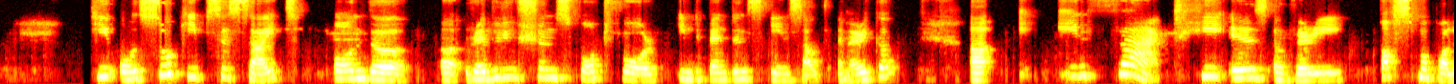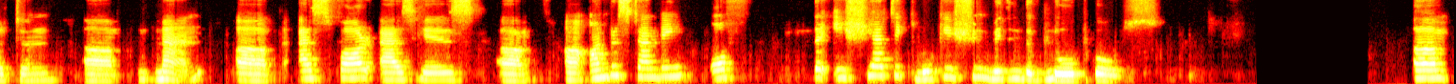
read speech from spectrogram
He also keeps his sight on the uh, revolutions fought for independence in South America. Uh, in fact, he is a very cosmopolitan uh, man uh, as far as his um, understanding of the Asiatic location within the globe goes. Um,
